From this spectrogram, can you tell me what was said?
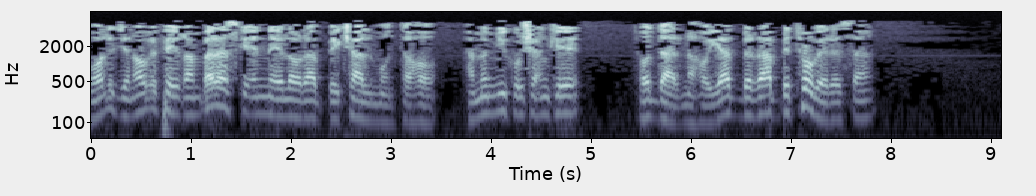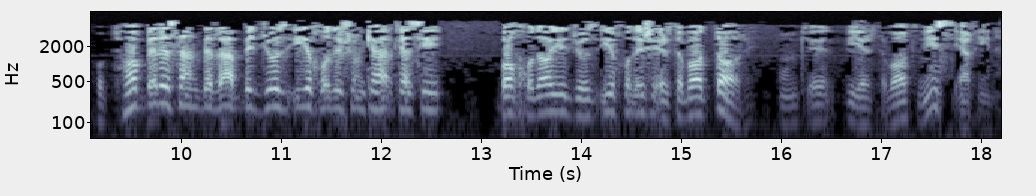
مال جناب پیغمبر است که ان الی کل منتها همه می‌کشن که تا در نهایت به رب تو برسن. خب تا برسن به رب جزئی خودشون که هر کسی با خدای جزئی خودش ارتباط داره. اون که بی ارتباط نیست یقینا.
